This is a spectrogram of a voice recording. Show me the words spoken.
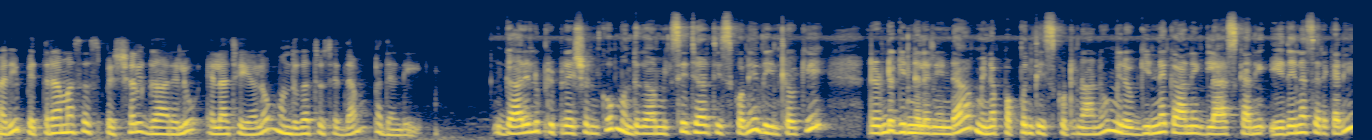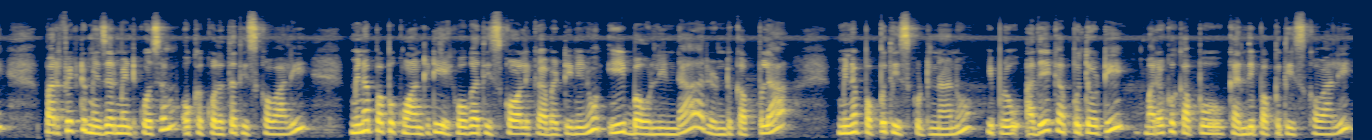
మరి పెత్తరామాస స్పెషల్ గారెలు ఎలా చేయాలో ముందుగా చూసేద్దాం. పదండి. గారెలు ప్రిపరేషన్కు ముందుగా మిక్సీ జార్ తీసుకొని దీంట్లోకి రెండు గిన్నెల నిండా మినపప్పును తీసుకుంటున్నాను. మీరు గిన్నె కానీ గ్లాస్ కానీ ఏదైనా సరే కానీ పర్ఫెక్ట్ మెజర్మెంట్ కోసం ఒక కొలత తీసుకోవాలి. మినపప్పు క్వాంటిటీ ఎక్కువగా తీసుకోవాలి కాబట్టి నేను ఈ బౌల్ నిండా రెండు కప్పుల మినపప్పు తీసుకుంటున్నాను. ఇప్పుడు అదే కప్పుతోటి మరొక కప్పు కందిపప్పు తీసుకోవాలి.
